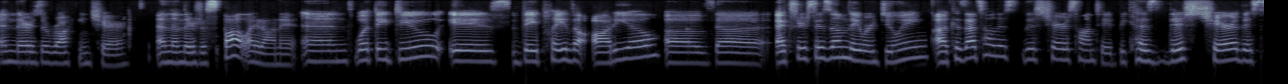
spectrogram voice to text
and there's a rocking chair and then there's a spotlight on it. And what they do is they play the audio of the exorcism they were doing because uh, that's how this this chair is haunted because this chair, this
